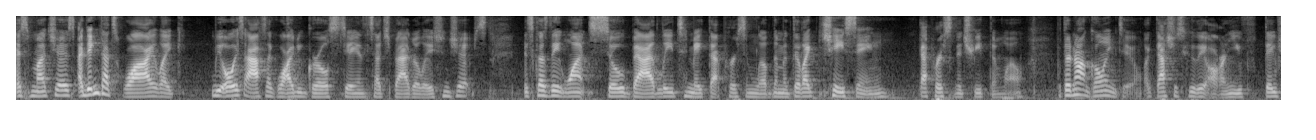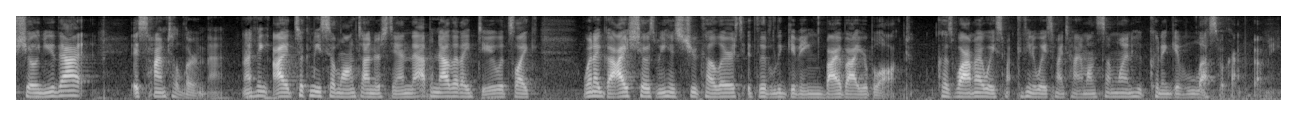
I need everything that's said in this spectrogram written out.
as much as I think that's why, like, we always ask, like, why do girls stay in such bad relationships? It's because they want so badly to make that person love them. And they're like chasing that person to treat them well, but they're not going to. Like, that's just who they are. And you've they've shown you that. It's time to learn that. And I think I, it took me so long to understand that, but now that I do, it's like when a guy shows me his true colors, it's literally giving bye bye, you're blocked. Because why am I waste my, continue to waste my time on someone who couldn't give less of a crap about me?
